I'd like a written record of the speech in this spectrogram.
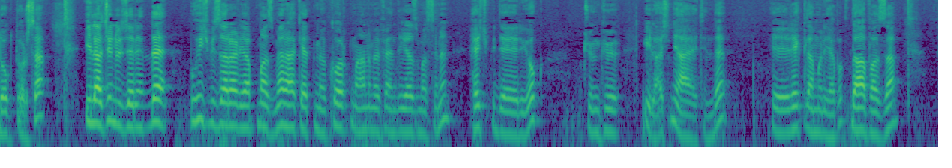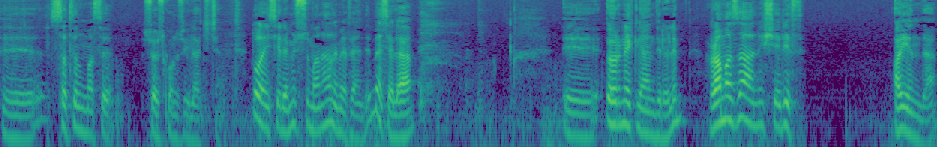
doktorsa ilacın üzerinde bu hiçbir zarar yapmaz merak etme korkma hanımefendi yazmasının hiçbir değeri yok. Çünkü ilaç nihayetinde e, reklamını yapıp daha fazla e, satılması söz konusu ilaç için. Dolayısıyla Müslüman hanımefendi mesela e, örneklendirelim. Ramazan-ı Şerif ayında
